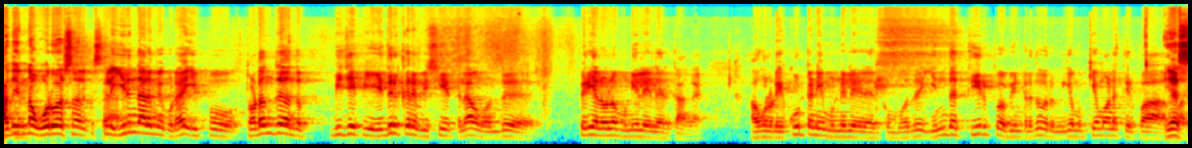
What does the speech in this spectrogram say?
அது இன்னும் ஒரு வருஷம் இருக்குது சார். இல்ல இருந்தாலுமே கூட இப்போ தொடர்ந்து அந்த பிஜேபி எதிர்க்கிற விஷயத்துல அவங்க வந்து பெரிய அளவுல முன்னிலையில இருக்காங்க. அவங்களுடைய கூட்டணி முன்னிலையில இருக்கும்போது இந்த தீர்ப்பு அப்படின்றது ஒரு மிக முக்கியமான தீர்ப்பா எஸ்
